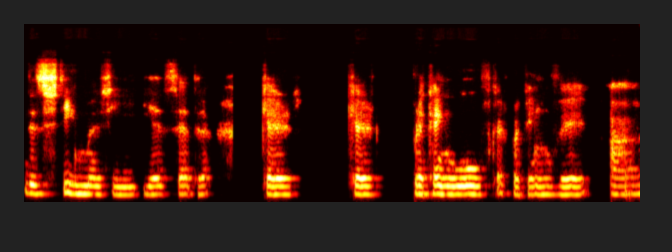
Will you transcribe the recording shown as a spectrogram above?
desses estigmas e, e, etc., quer, quer para quem o ouve, quer para quem o vê, há,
